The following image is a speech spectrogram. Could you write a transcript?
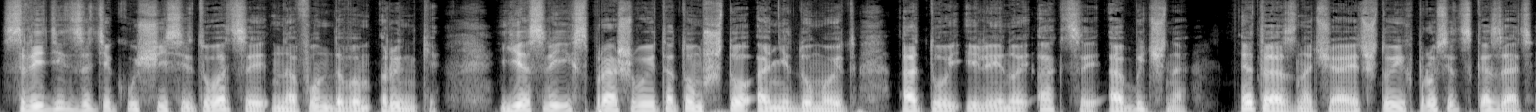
следить за текущей ситуацией на фондовом рынке. Если их спрашивают о том, что они думают о той или иной акции, обычно – это означает, что их просят сказать,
